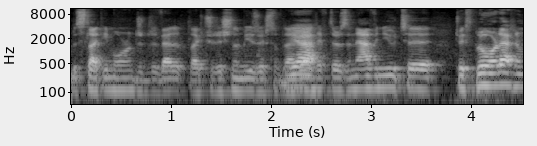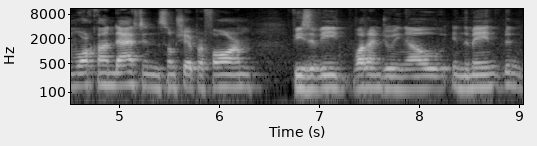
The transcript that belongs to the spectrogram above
was slightly more underdeveloped, like traditional music, something like Yeah. that. If there's an avenue to to explore that and work on that in some shape or form, vis-a-vis what I'm doing now in the main, then,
